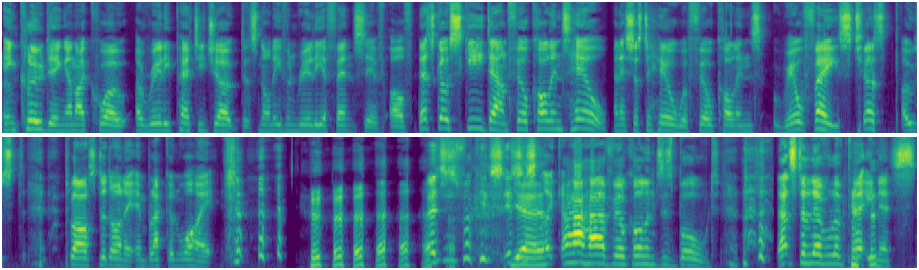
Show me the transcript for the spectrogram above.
Including, and I quote, a really petty joke that's not even really offensive of, let's go ski down Phil Collins Hill. And it's just a hill with Phil Collins' real face just post plastered on it in black and white. it's just fucking, it's just Yeah. like, ah, haha, Phil Collins is bald. that's the level of pettiness.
